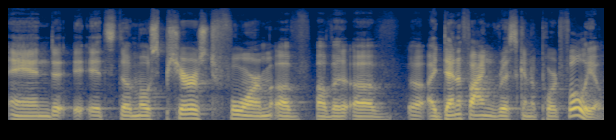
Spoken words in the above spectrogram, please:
and it's the most purest form of of, a, of uh, identifying risk in a portfolio.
